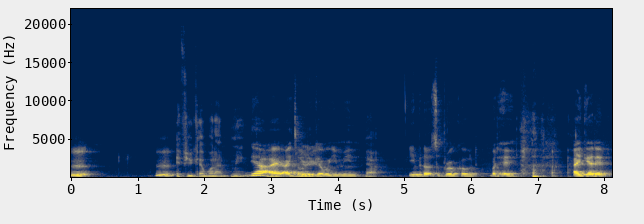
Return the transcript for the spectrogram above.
Mm. Mm. If you get what I mean. Yeah, I, I I totally hear get what you mean. Yeah. Even though it's a bro code. But hey, I get it.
